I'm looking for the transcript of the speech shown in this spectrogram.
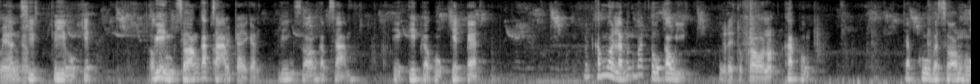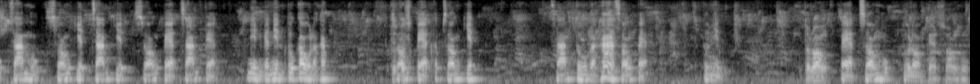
แม่นครับสิบปีหกเจ็ดเอาไปวิ่งสองกับสามเอไปใกล้กันวิ่งสองกับสามเด็กติดกับหกเจ็ดแปดมันคำนวณแล้วมันก็บัดตัวเก่าอีกก็ได้ตัวเก่าเนาะครับผม จับคู่กับสองหกสามหกสองเจ็ดสามเจ็ดสองแปดสามแปดเน้นกันเน้นตัวเก่าแหละครับคือสอก็งแปดกับสองเจ็ดสามตัวกับห้าสองแปดตัวเน้น ตัวร่องแปดสองหกตัวรองแปดสองหก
